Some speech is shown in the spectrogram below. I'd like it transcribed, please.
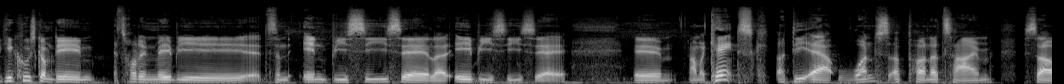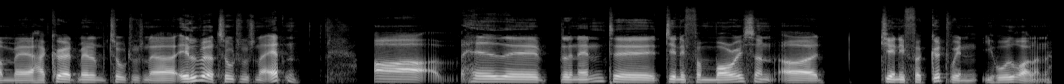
kan ikke huske, om det er en... Jeg tror, det er en maybe øh, sådan NBC-serie eller ABC-serie. Øh, amerikansk, og det er Once Upon a Time, som øh, har kørt mellem 2011 og 2018. Og havde øh, blandt andet øh, Jennifer Morrison og Jennifer Goodwin i hovedrollerne.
